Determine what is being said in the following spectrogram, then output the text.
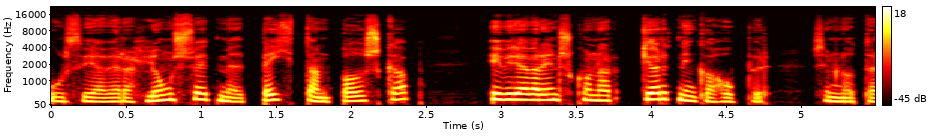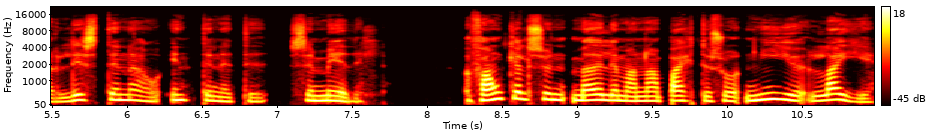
úr því að vera hljómsveit með beittan bóðskap yfir að vera eins konar gjörningahópur sem notar listina og internetið sem miðil. Fangelsun meðlimanna bættu svo nýju lægi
